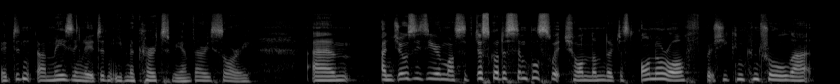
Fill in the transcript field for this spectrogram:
It didn't, amazingly, it didn't even occur to me. I'm very sorry. Um, and Josie's earmuffs have just got a simple switch on them. They're just on or off, but she can control that.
